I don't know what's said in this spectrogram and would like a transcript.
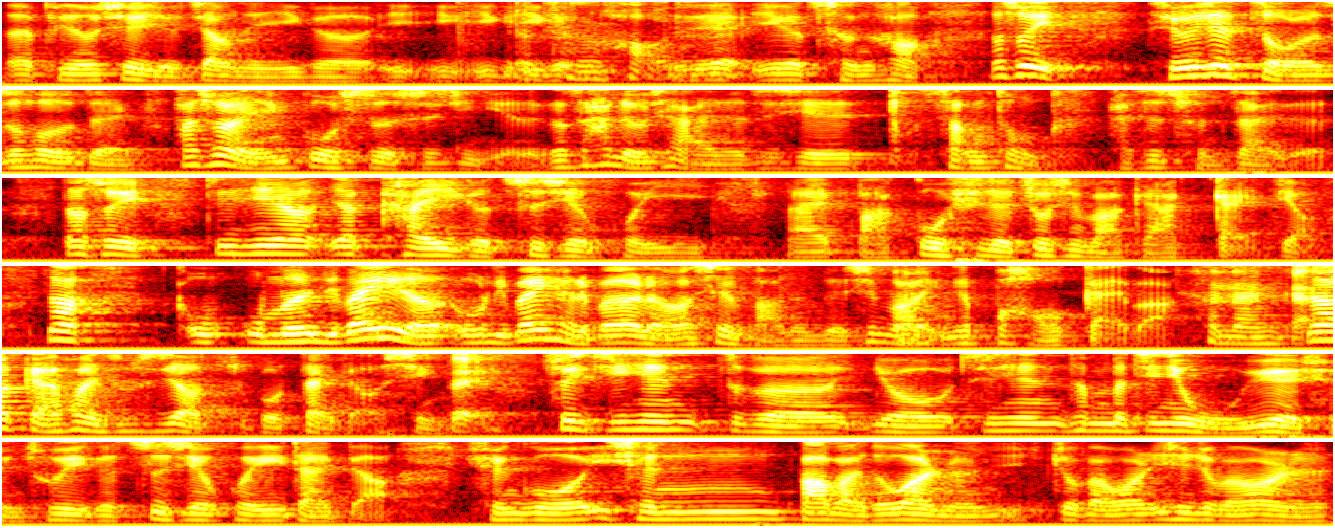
呃，皮诺切有这样的一个一一一个一个一个一个称号。那所以皮诺切走了之后，对不对？他虽然已经过世了十几年了，可是他留下来的这些伤痛还是存在的。那所以今天要要开一个制宪会议，来把过去的旧宪法给它改掉。那我我们礼拜一聊，我礼拜一还礼拜二聊到宪法，对不对？宪法应该不好改吧？很难改。那改的话，你是不是要足够代表性？对。所以今天这个有今天他们在今年五月选出一个制宪会议代表，全国一千八百多万人，九百万一千九百万人，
